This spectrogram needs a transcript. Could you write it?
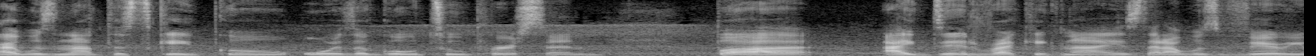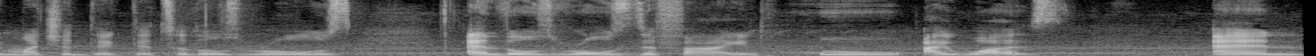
I was not the scapegoat or the go to person. But I did recognize that I was very much addicted to those roles, and those roles defined who I was. And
